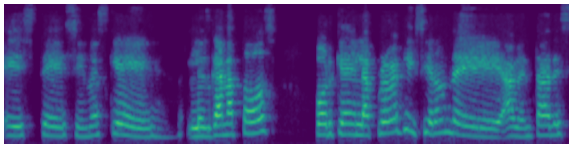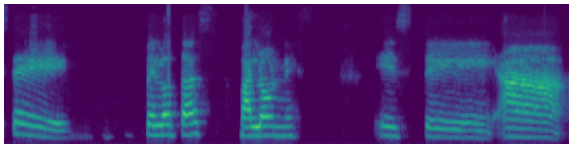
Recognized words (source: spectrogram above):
este, si no es que les gana a todos, porque en la prueba que hicieron de aventar este pelotas, balones, este, a,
